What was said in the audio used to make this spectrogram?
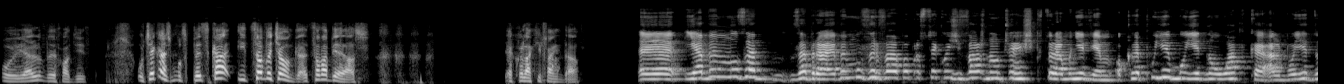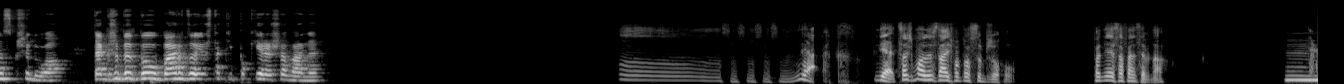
Uriel wychodzi. Uciekasz mu z pyska i co wyciągasz? Co nabierasz? jako Lucky Finda. E, ja bym mu za, zabrała, ja bym mu wyrwała po prostu jakąś ważną część, która mu, nie wiem, oklepuje mu jedną łapkę albo jedno skrzydło. Tak, żeby był bardzo już taki pokiereszowany. Mm, Nie. Nie, coś możesz znaleźć po prostu w brzuchu. To nie jest ofensywna. Mm.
